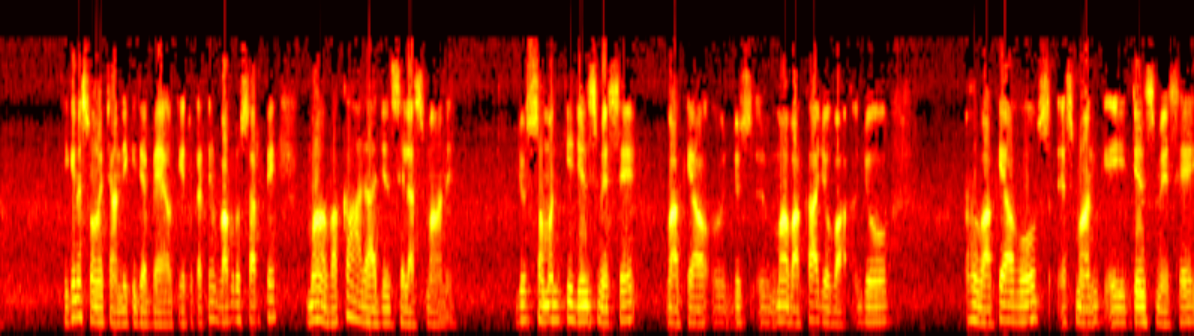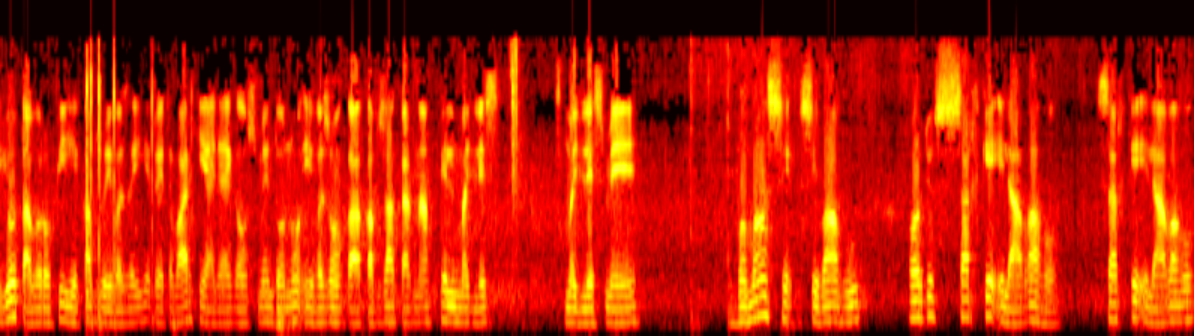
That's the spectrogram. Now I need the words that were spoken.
ٹھیک ہے نا، سونا چاندی کی جب بے ہوتی ہے، تو کہتے ہیں، وقت و سر پہ ماں وقع جنس لسمان ہے۔ جو سمن کی جنس میں سے واقعہ جو ماں واقع جو جو واقعہ ہو اسمان کی جنس میں سے، یو تابروفی یہ قبض وضعی ہے تو اعتبار کیا جائے گا، اس میں دونوں عوضوں کا قبضہ کرنا فل مجلس مجلس میں وما سوا ہو اور جو صرف کے علاوہ ہو، صرف کے علاوہ ہو،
